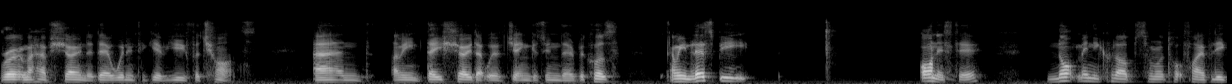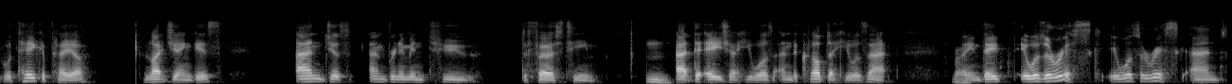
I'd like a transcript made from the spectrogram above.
Roma have shown that they're willing to give youth a chance, and I mean they showed that with Cengiz in there because, I mean, let's be honest here. Not many clubs from a top five league will take a player like Cengiz and just and bring him into the first team mm. at the age that he was and the club that he was at. Right. I mean, they it was a risk. It was a risk, and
